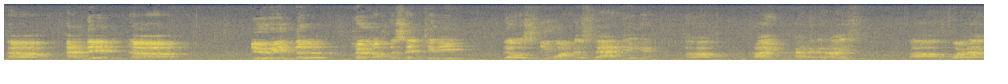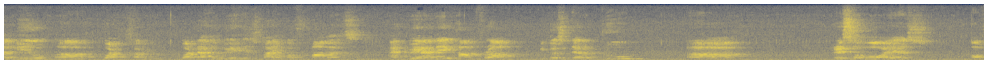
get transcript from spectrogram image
Um, and then uh, during the turn of the century, there was new understanding and uh, trying to categorize uh, what are the new, uh, what, sorry, what are the various type of comets and where they come from because there are two uh, reservoirs of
